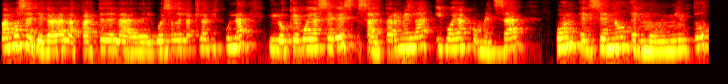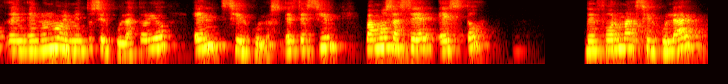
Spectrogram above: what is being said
Vamos a llegar a la parte de la, del hueso de la clavícula y lo que voy a hacer es saltármela y voy a comenzar con el seno en movimiento, en, un movimiento circulatorio en círculos. Es decir, vamos a hacer esto de forma circular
